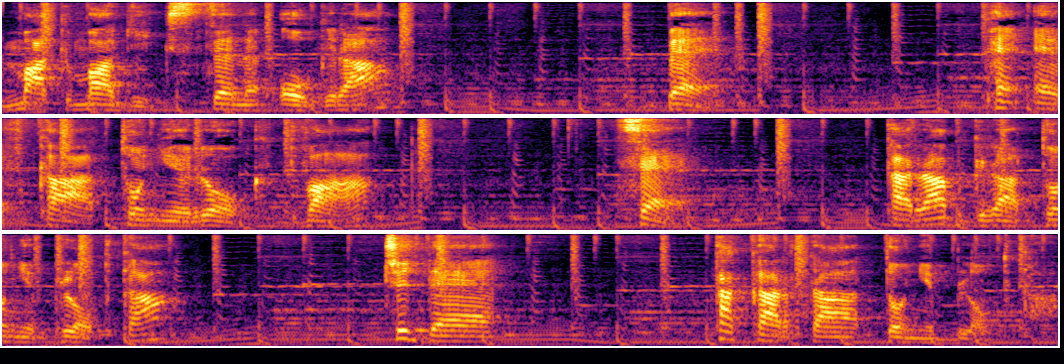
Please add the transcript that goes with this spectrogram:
Mac Magic scenę ogra. B. PFK to nie rok 2. C. Ta rap gra to nie plotka. Czy D. ta karta to nie plotka.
